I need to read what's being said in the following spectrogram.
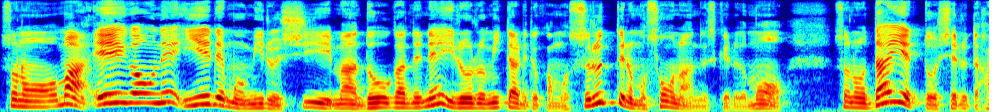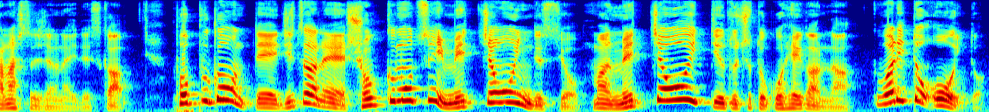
その、まあ映画をね、家でも見るし、まあ動画でね、いろいろ見たりとかもするっていうのもそうなんですけれども、そのダイエットをしてるって話したじゃないですか。ポップコーンって実はね、食物繊維めっちゃ多いんですよ。まあめっちゃ多いって言うとちょっと語弊があるな。割と多いと。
